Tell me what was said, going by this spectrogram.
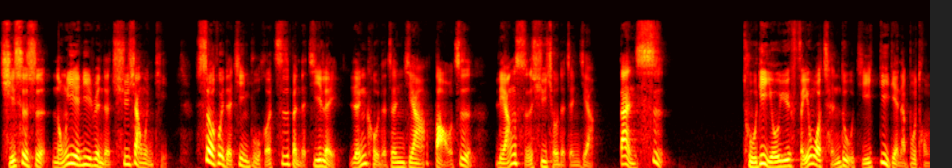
其次是农业利润的趋向问题。社会的进步和资本的积累、人口的增加导致粮食需求的增加，但是土地由于肥沃程度及地点的不同，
